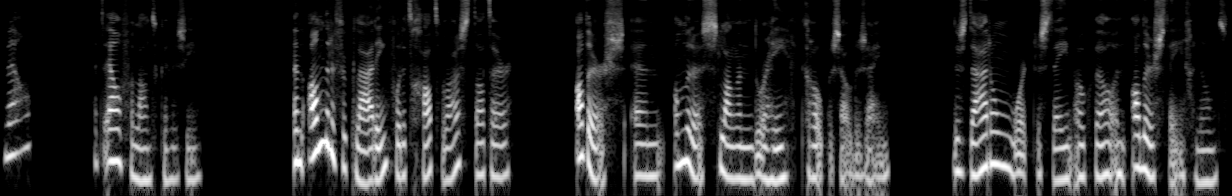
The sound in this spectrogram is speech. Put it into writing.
wel het elfenland kunnen zien. Een andere verklaring voor het gat was dat er adders en andere slangen doorheen gekropen zouden zijn. Dus daarom wordt de steen ook wel een addersteen genoemd.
